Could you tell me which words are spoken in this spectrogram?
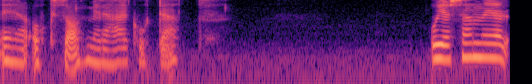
Eh, också med det här kortet. Och jag känner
